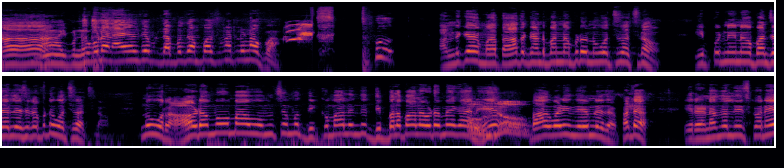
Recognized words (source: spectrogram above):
ఆ. ఆ, ఇప్పుడు నువ్వు కూడా న్యాయాలు చెప్పి డబ్బులు సంపాదించినట్లున్నావు. అందుకే మా తాత గంట పడినప్పుడు నువ్వు వచ్చి వచ్చినావు. ఇప్పుడు నేను పంచాయతీ చేసేటప్పుడు నువ్వు వచ్చి వచ్చినావు. నువ్వు రావడము మా వంశము దిక్కుమాలింది దిబ్బల పాలవడమే కానీ బాగుపడింది ఏం లేదు. పట్ట ఈ రెండు వందలు తీసుకొని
